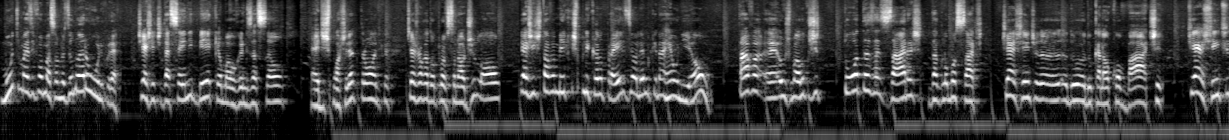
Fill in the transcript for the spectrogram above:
muito mais informação, mas eu não era o único, né? Tinha gente da CNB, que é uma organização é, de esporte eletrônica, tinha jogador profissional de LOL, e a gente tava meio que explicando pra eles, e eu lembro que na reunião tava é, os malucos de todas as áreas da Globosat. Tinha gente do, do, do canal Combate, tinha gente,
